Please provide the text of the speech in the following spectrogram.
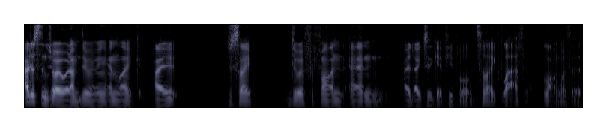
I just enjoy what I'm doing, and like I just like do it for fun, and I'd like to get people to like laugh along with it.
